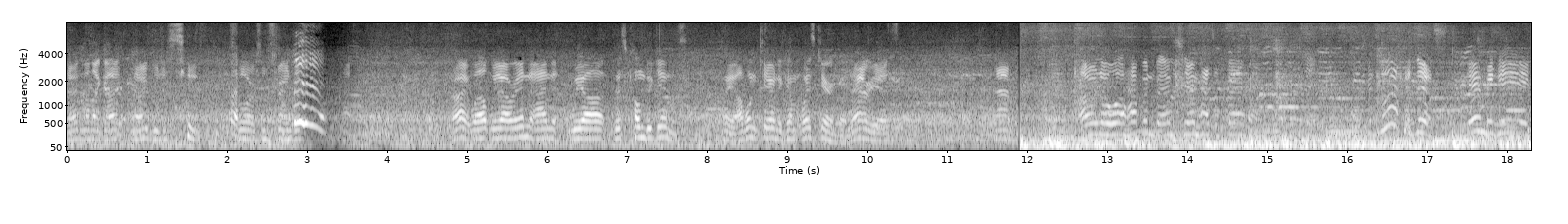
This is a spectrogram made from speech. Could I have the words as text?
no, not that guy. No, we just saw some stranger. Alright, well, we are in and we are. This con begins. Wait, I want Kieran to come. Where's Kieran going? There he is. Um, I don't know what happened, but MCM has a fair. Look at this! Game beginning!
